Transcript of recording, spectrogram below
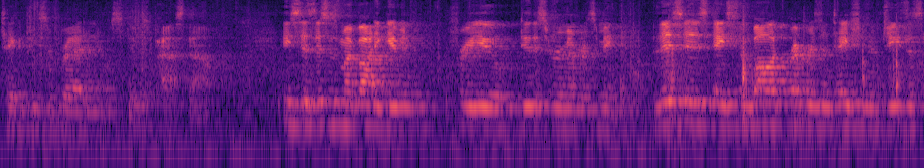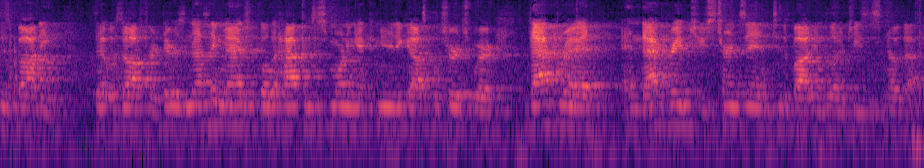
take a piece of bread, and it was, it was passed out. He says, This is my body given for you. Do this in remembrance of me. This is a symbolic representation of Jesus' body that was offered. There is nothing magical that happens this morning at Community Gospel Church where that bread and that grape juice turns into the body and blood of Jesus. Know that.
